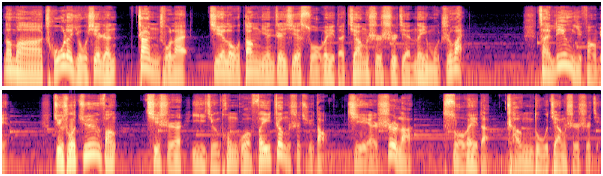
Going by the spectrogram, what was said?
那么，除了有些人站出来揭露当年这些所谓的僵尸事件内幕之外，在另一方面，据说军方其实已经通过非正式渠道解释了所谓的成都僵尸事件。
